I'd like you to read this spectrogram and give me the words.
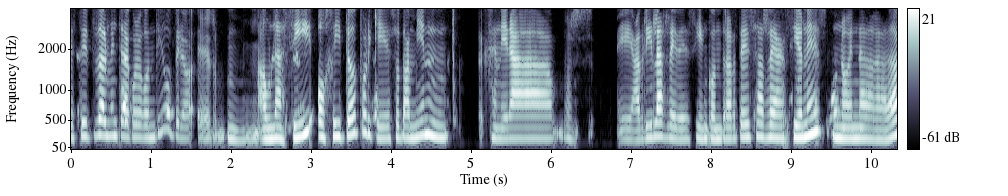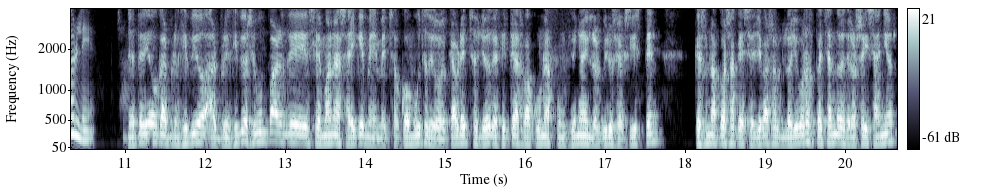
estoy totalmente de acuerdo contigo, pero eh, mm, aún así, ojito, porque eso también genera pues, eh, abrir las redes y encontrarte esas reacciones no es nada agradable. Ya te digo que al principio, al principio sí hubo un par de semanas ahí que me, me chocó mucho. Digo, ¿qué habré hecho yo? Decir que las vacunas funcionan y los virus existen, que es una cosa que se lleva, lo llevo sospechando desde los seis años.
